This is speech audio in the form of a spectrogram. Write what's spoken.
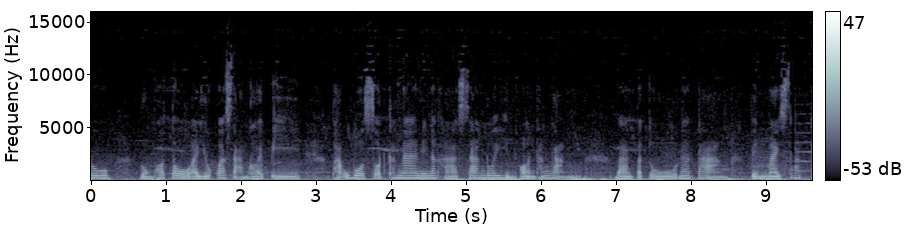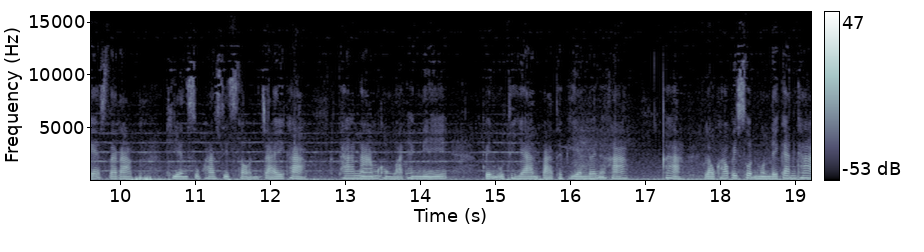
รูป หลวงพ่อโตอายุกว่า 300 ปี พระอุโบสถข้างหน้านี้นะคะ สร้างด้วยหินอ่อนทั้งหลัง บานประตูหน้าต่าง เป็นไม้สักแกะสลัก เขียนสุภาษิตสอนใจค่ะ ท่าน้ำของวัดแห่งนี้ เป็นอุทยานป่าตะเพียนด้วยนะคะ ค่ะ เราเข้าไปสวดมนต์ด้วยกันค่ะ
